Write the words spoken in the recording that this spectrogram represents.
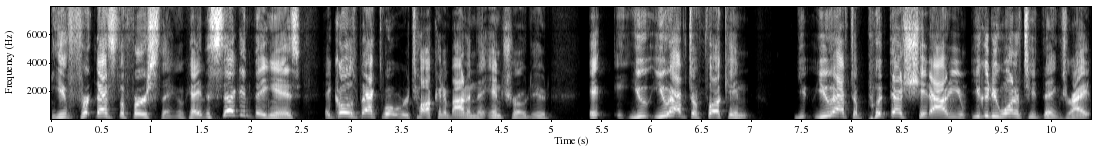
you that's the first thing. Okay. The second thing is it goes back to what we were talking about in the intro, dude. It, you you have to fucking you you have to put that shit out of you. You could do one of two things, right?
